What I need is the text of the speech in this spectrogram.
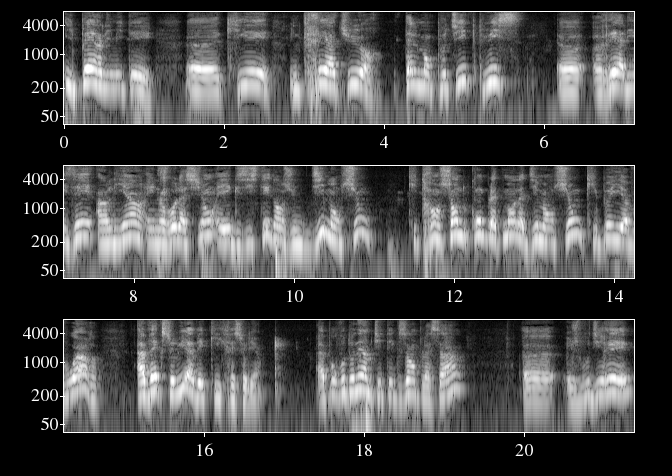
hyper limité, euh, qui est une créature tellement petite, puisse euh, réaliser un lien et une relation et exister dans une dimension qui transcende complètement la dimension qui peut y avoir avec celui avec qui il crée ce lien? Pour vous donner un petit exemple à ça, je vous dirais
